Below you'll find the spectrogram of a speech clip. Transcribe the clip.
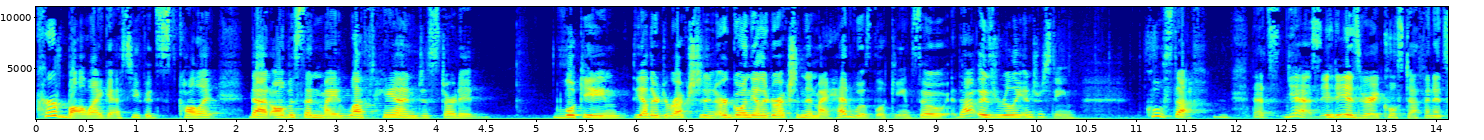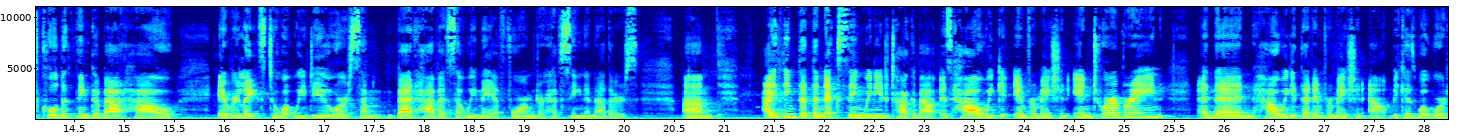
curveball, I guess you could call it. That all of a sudden my left hand just started looking the other direction or going the other direction than my head was looking. So that was really interesting. Cool stuff. That's yes, it is very cool stuff, and it's cool to think about how it relates to what we do or some bad habits that we may have formed or have seen in others. Um, I think that the next thing we need to talk about is how we get information into our brain and then how we get that information out because what we're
